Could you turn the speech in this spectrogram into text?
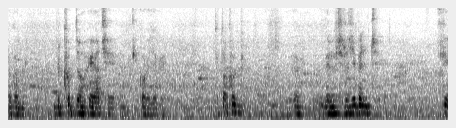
তখন বিক্ষুব্ধ হয়ে আছে, কী করা যাবে? তো তখন রেজিমেন্টকে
